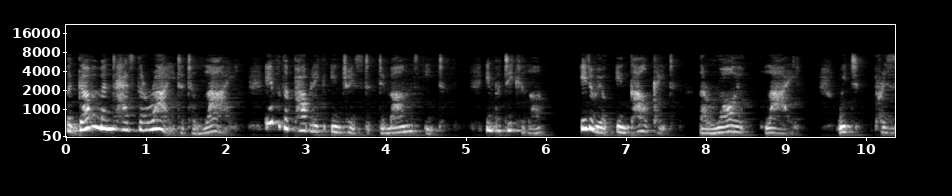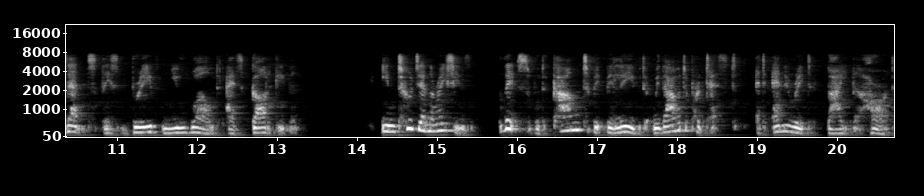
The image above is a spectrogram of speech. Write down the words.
The government has the right to lie if the public interest demands it. In particular, it will inculcate the royal lie, which presents this brave new world as God given. In two generations, this would come to be believed without protest, at any rate by the herd.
